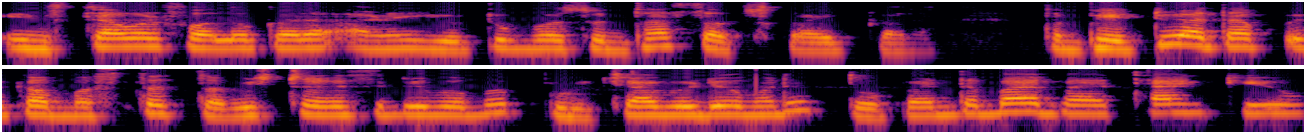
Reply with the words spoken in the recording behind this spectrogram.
इन्स्टावर फॉलो करा आणि यूट्यूबवर सुद्धा सबस्क्राईब करा. तर भेटूया आता एका मस्त चविष्ट रेसिपी बरोबर पुढच्या व्हिडिओमध्ये तोपर्यंत बाय बाय थँक्यू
